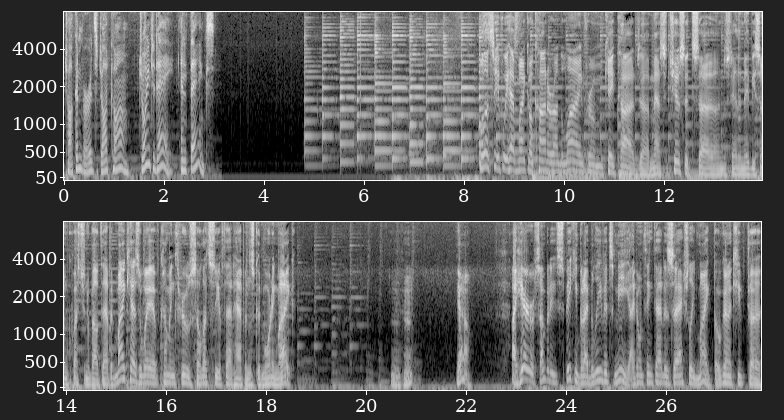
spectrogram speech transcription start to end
talkingbirds.com. Join today, and thanks. Well, let's see if we have Mike O'Connor on the line from Cape Cod, uh, Massachusetts. Uh, I understand there may be some question about that, but Mike has a way of coming through, so let's see if that happens. Good morning, Mike. Mm-hmm. Yeah. I hear somebody speaking, but I believe it's me. I don't think that is actually Mike, but we're going to keep uh,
